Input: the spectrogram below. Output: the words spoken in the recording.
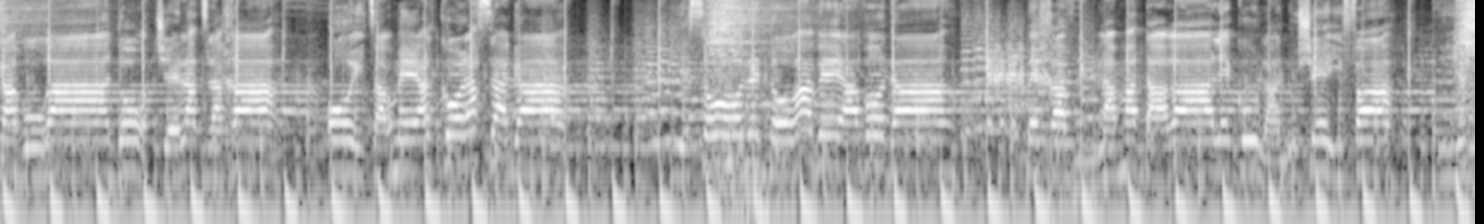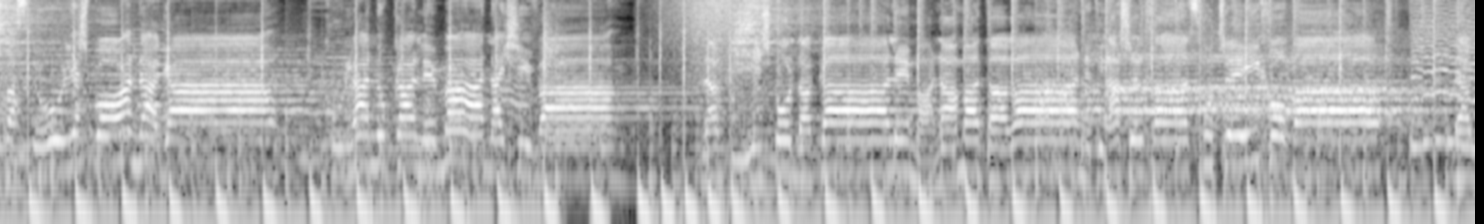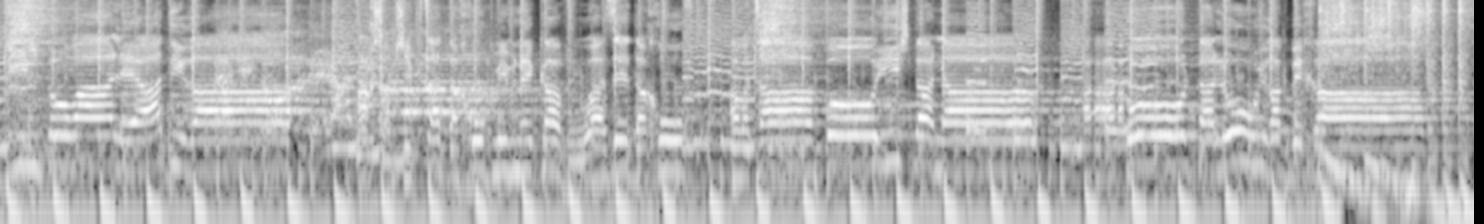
קבורה, דורות של הצלחה. אוי צר מעל כל השגה. יסוד לתורה ועבודה. מכוונים למטרה, לכולנו שאיפה. יש מסלול, יש פה הנהגה. כולנו כאן למען הישיבה. להקדיש כל דקה למען המטרה. נתינה שלך זכות שהיא חובה לאדירה עכשיו שקצת דחוק מבנה קבוע זה דחוף המצב פה השתנה. הכל תלוי רק בך.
